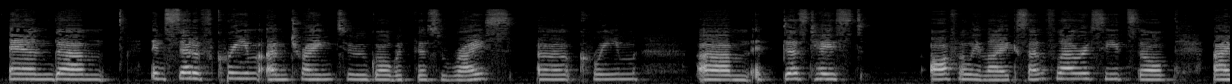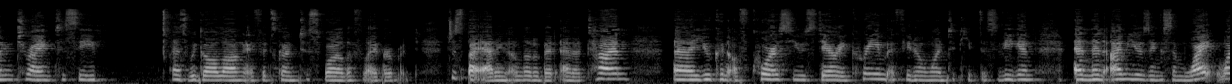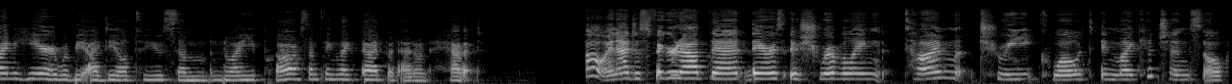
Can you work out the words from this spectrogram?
And um, instead of cream, I'm trying to go with this rice uh, cream. Um, it does taste awfully like sunflower seeds, so I'm trying to see as we go along if it's going to spoil the flavor, but just by adding a little bit at a time. Uh, you can, of course, use dairy cream if you don't want to keep this vegan. And then I'm using some white wine here. It would be ideal to use some Prat or something like that, but I don't have it. Oh, and I just figured out that there's a shriveling thyme tree quote in my kitchen, so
